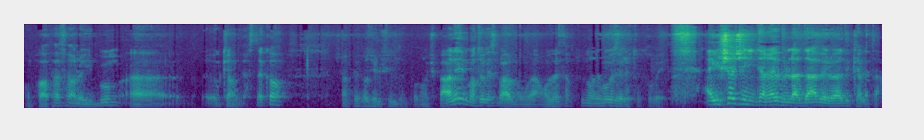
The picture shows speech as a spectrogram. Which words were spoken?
on ne pourra pas faire le hiboum à aucun inverse, d'accord? J'ai un peu perdu le fil pendant que je parlais, mais en tout cas c'est pas grave, on va, faire tout dans les mots, vous allez tout trouver. Aïcha Shenitarev Lada Velad Kalata.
